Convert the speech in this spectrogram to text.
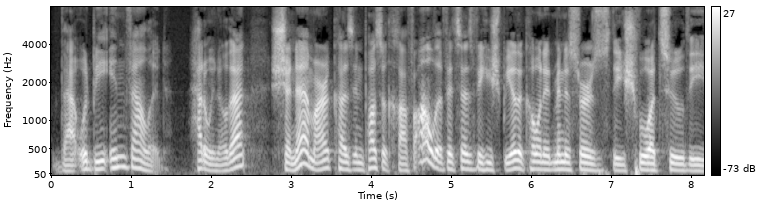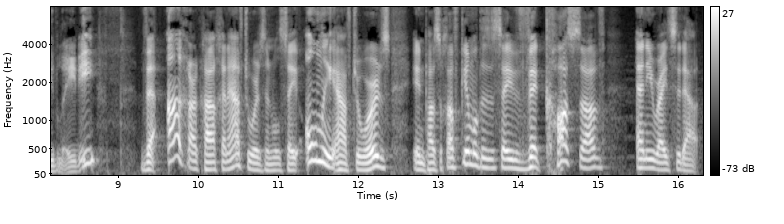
that would be invalid. How do we know that? Shenemar, because in Pasuk Chaf Aleph it says Vihishbia, the Kohen administers the Shvua to the lady. The Achar and afterwards, and we'll say only afterwards, in Pasuk Chaf Gimel does it say Vekosav, and he writes it out.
